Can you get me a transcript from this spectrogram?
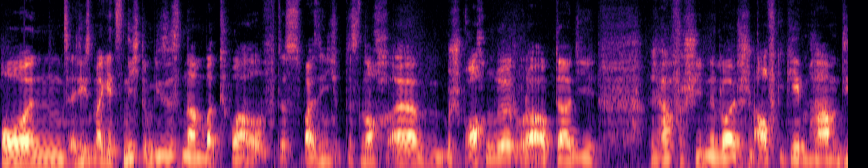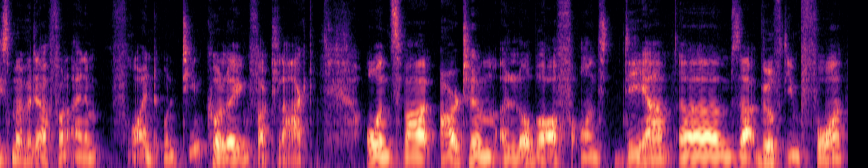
Und diesmal geht es nicht um dieses Number 12. Das weiß ich nicht, ob das noch ähm, besprochen wird oder ob da die ja, verschiedenen Leute schon aufgegeben haben. Diesmal wird er von einem Freund und Teamkollegen verklagt. Und zwar Artem Lobov. Und der äh, wirft ihm vor,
